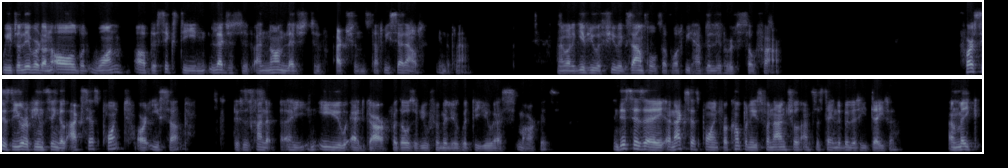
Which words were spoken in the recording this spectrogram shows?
We've delivered on all but one of the 16 legislative and non-legislative actions that we set out in the plan. I'm going to give you a few examples of what we have delivered so far. First is the European Single Access Point, or ESAP. This is kind of an EU EDGAR for those of you familiar with the US markets. And this is an access point for companies' financial and sustainability data and make,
